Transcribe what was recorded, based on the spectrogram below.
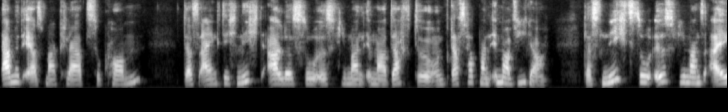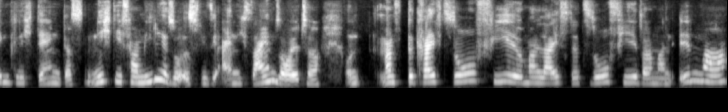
damit erstmal klar zu kommen, dass eigentlich nicht alles so ist, wie man immer dachte. Und das hat man immer wieder dass nichts so ist, wie man es eigentlich denkt, dass nicht die Familie so ist, wie sie eigentlich sein sollte. Und man begreift so viel, man leistet so viel, weil man immer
